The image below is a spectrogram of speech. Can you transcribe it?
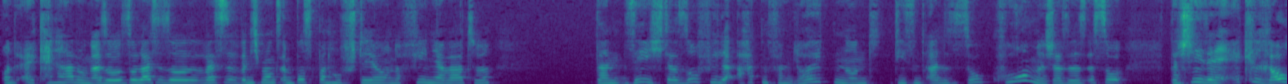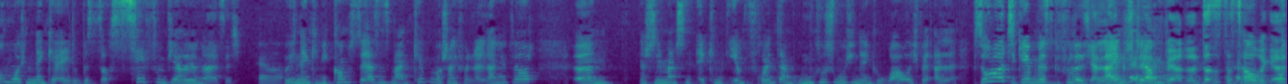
Und ey, keine Ahnung, also so Leute, so, weißt du, wenn ich morgens am Busbahnhof stehe und auf vielen Jahr warte, dann sehe ich da so viele Arten von Leuten und die sind alle so komisch. Also das ist so, dann stehen die in der Ecke rauchen, wo ich mir denke, ey, du bist doch safe fünf Jahre jünger als ich. Ja. Wo ich denke, wie kommst du erstens mal an Kippen, wahrscheinlich von Eltern geklaut. Ähm, dann stehen manche in der Ecke mit ihrem Freund da am Rumkuschen, wo ich mir denke, wow, ich werde alle. So Leute geben mir das Gefühl, dass ich alleine sterben werde. Und das ist das Traurige.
